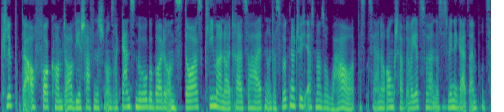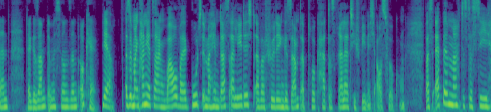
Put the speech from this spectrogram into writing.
Clip da auch vorkommt, oh, wir schaffen es schon, unsere ganzen Bürogebäude und Stores klimaneutral zu halten. Und das wirkt natürlich erstmal so, wow, das ist ja eine Errungenschaft. Aber jetzt zu hören, das ist es weniger als ein Prozent der Gesamtemissionen sind, okay. Ja, also man kann jetzt sagen, wow, weil gut immerhin das erledigt, aber für den Gesamtabdruck hat das relativ wenig Auswirkungen. Was Apple macht, ist, dass sie,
